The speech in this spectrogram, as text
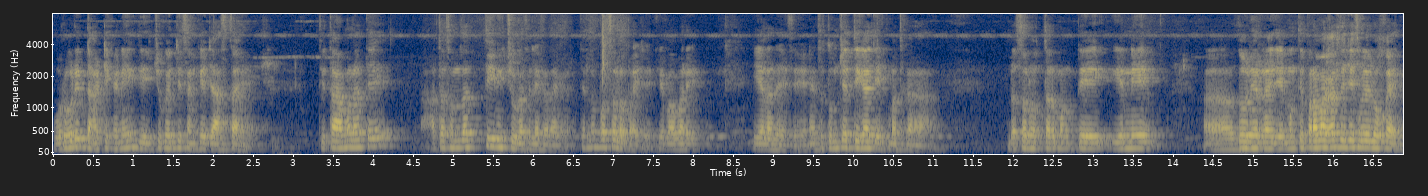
उर्वरित दहा ठिकाणी जी इच्छुकांची संख्या जास्त आहे तिथं आम्हाला ते आता समजा तीन इच्छुक असेल एका जागेवर त्यांना बसवलं पाहिजे की बाबा रे याला द्यायचं आहे नाही तर तुमच्या तिघात एकमत करा. नसेल होत तर मग ते यांनी दोन जो निर्णय जे मग ते प्रभागातले जे सगळे लोक आहेत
